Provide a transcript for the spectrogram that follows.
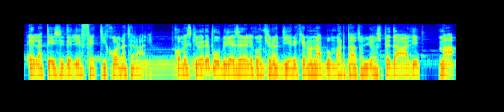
è la tesi degli effetti collaterali. Come scrive Repubblica, Israele continua a dire che non ha bombardato gli ospedali, ma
